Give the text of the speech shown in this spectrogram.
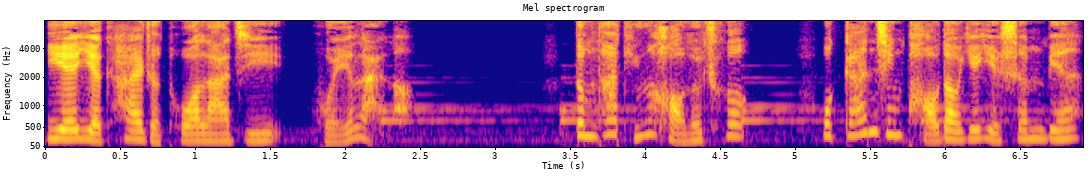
爷爷开着拖拉机回来了。等他停好了车，我赶紧跑到爷爷身边。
